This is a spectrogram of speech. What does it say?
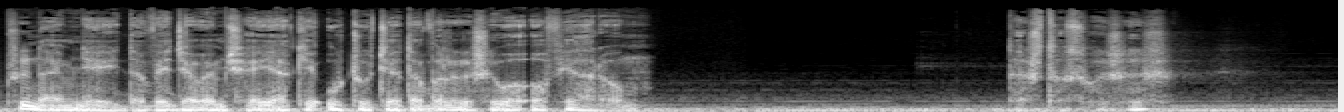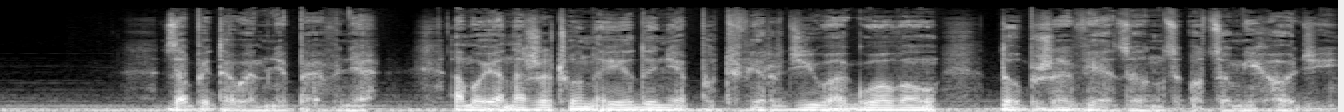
Przynajmniej dowiedziałem się, jakie uczucie towarzyszyło ofiarom. Też to słyszysz? Zapytałem niepewnie, a moja narzeczona jedynie potwierdziła głową, dobrze wiedząc o co mi chodzi.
